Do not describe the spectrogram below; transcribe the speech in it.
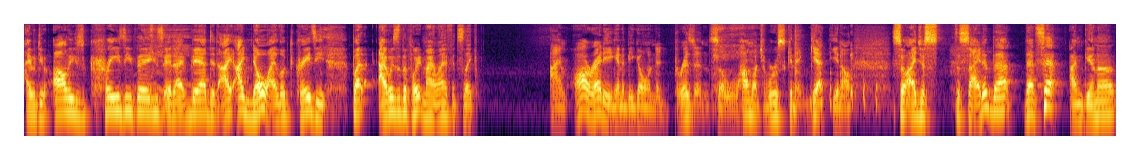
I would do all these crazy things, and I, man, did I, I know I looked crazy, but I was at the point in my life, it's like, I'm already going to be going to prison. So how much worse can it get, you know? so I just decided that that's it. I'm gonna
